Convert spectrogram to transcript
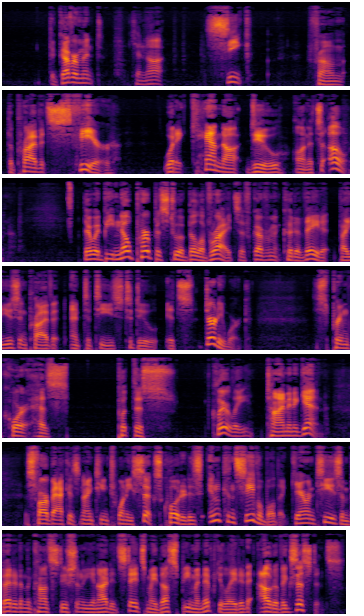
the government cannot seek from the private sphere what it cannot do on its own. There would be no purpose to a Bill of Rights if government could evade it by using private entities to do its dirty work. The Supreme Court has put this clearly time and again. As far back as 1926, quote, it is inconceivable that guarantees embedded in the Constitution of the United States may thus be manipulated out of existence.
